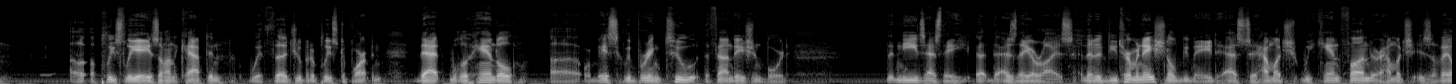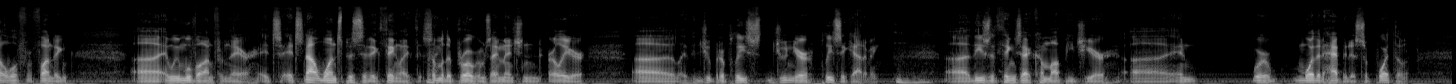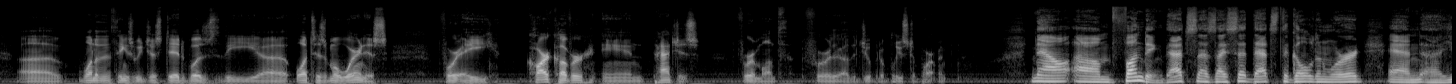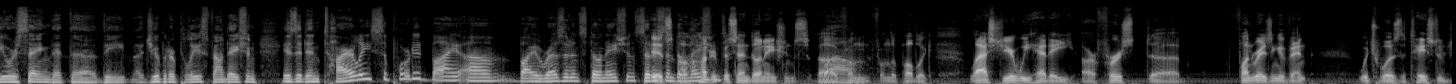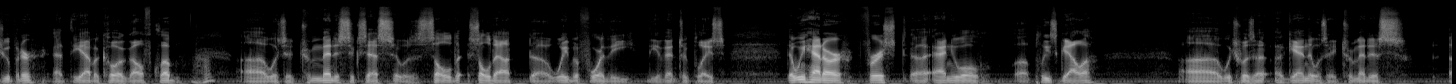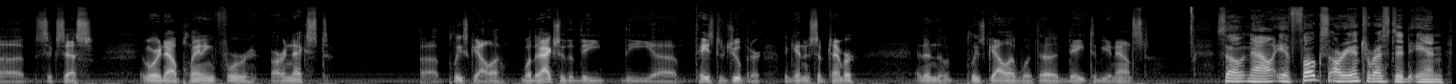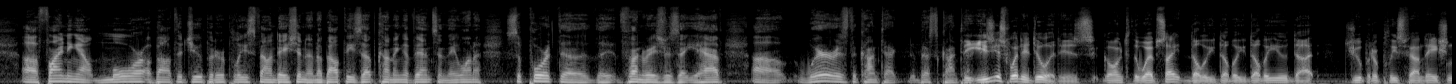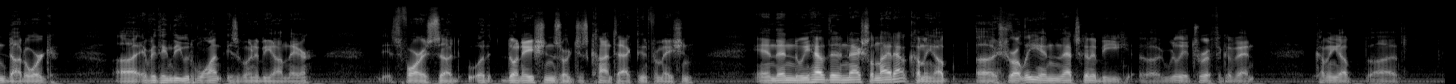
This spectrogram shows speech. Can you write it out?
a, a police liaison, a captain with uh, Jupiter Police Department that will handle uh, or basically bring to the foundation board the needs as they uh, as they arise, and then a determination will be made as to how much we can fund or how much is available for funding, uh, and we move on from there. It's it's not one specific thing like the, some of the programs I mentioned earlier, uh, like the Jupiter Police Junior Police Academy. Mm-hmm. Uh, these are things that come up each year, uh, and we're more than happy to support them. Uh, one of the things we just did was the uh, autism awareness for a car cover and patches for a month for uh, the Jupiter Police Department. Now, um, funding, that's, as I said, that's the golden word. And uh, you were saying that the, the uh, Jupiter Police Foundation, is it entirely supported by, uh, by residents' donations, citizen it's donations? It's 100% donations uh, wow. from, from the public. Last year, we had a our first uh, fundraising event which was the Taste of Jupiter at the Abacoa Golf Club. Uh-huh. Uh, was a tremendous success. It was sold sold out uh, way before the, the event took place. Then we had our first uh, annual uh, police gala, uh, which was a, again it was a tremendous uh, success, and we're now planning for our next police gala. Well, actually the the, the Taste of Jupiter again in September, and then the police gala with a date to be announced. So now, if folks are interested in uh, finding out more about the Jupiter Police Foundation and about these upcoming events, and they want to support the the fundraisers that you have, uh, where is the contact the best contact? The easiest way to do it is going to the website www.jupiterpolicefoundation.org. Uh, everything that you would want is going to be on there, as far as uh, donations or just contact information. And then we have the National Night Out coming up uh, shortly, and that's going to be uh, really a terrific event coming up uh,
